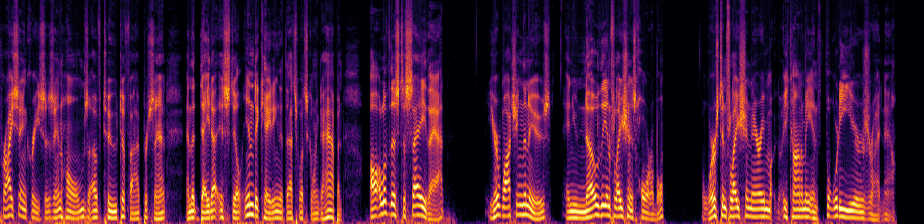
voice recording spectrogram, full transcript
price increases in homes of 2 to 5%, and the data is still indicating that that's what's going to happen. All of this to say that you're watching the news and you know the inflation is horrible, the worst inflationary economy in 40 years right now.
